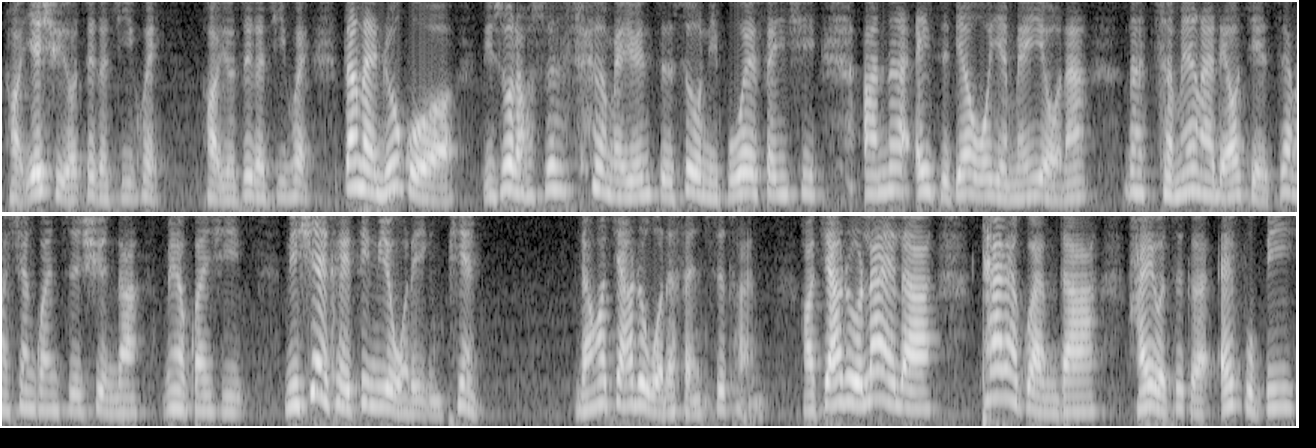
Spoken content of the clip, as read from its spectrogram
好，也许有这个机会，好，有这个机会。当然，如果你说老师 这个美元指数你不会分析啊，那 A 指标我也没有呢，那怎么样来了解这样的相关资讯呢？没有关系，你现在可以订阅我的影片，然后加入我的粉丝团，好，加入 Line 啦、Telegram 的，还有这个 FB，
